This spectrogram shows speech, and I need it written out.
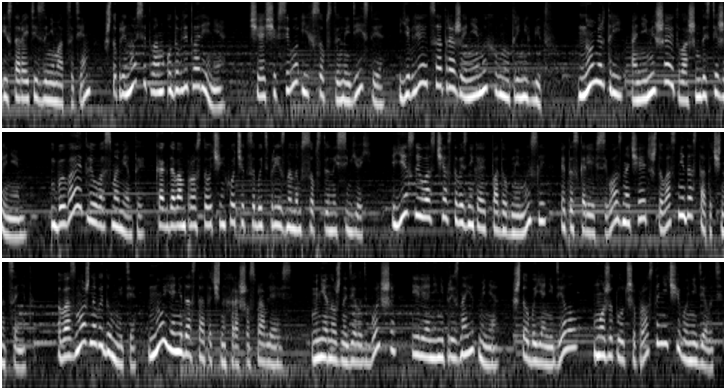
и старайтесь заниматься тем, что приносит вам удовлетворение. Чаще всего их собственные действия являются отражением их внутренних битв. Номер три. Они мешают вашим достижениям. Бывают ли у вас моменты, когда вам просто очень хочется быть признанным собственной семьей? Если у вас часто возникают подобные мысли, это, скорее всего, означает, что вас недостаточно ценят. Возможно, вы думаете, ну, я недостаточно хорошо справляюсь. Мне нужно делать больше, или они не признают меня. Что бы я ни делал, может лучше просто ничего не делать.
